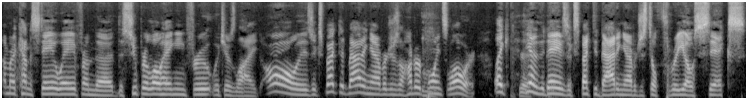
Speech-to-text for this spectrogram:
I'm gonna kind of stay away from the the super low hanging fruit, which is like, oh, his expected batting average is 100 mm-hmm. points lower. Like at the end of the day, his expected batting average is still 306,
